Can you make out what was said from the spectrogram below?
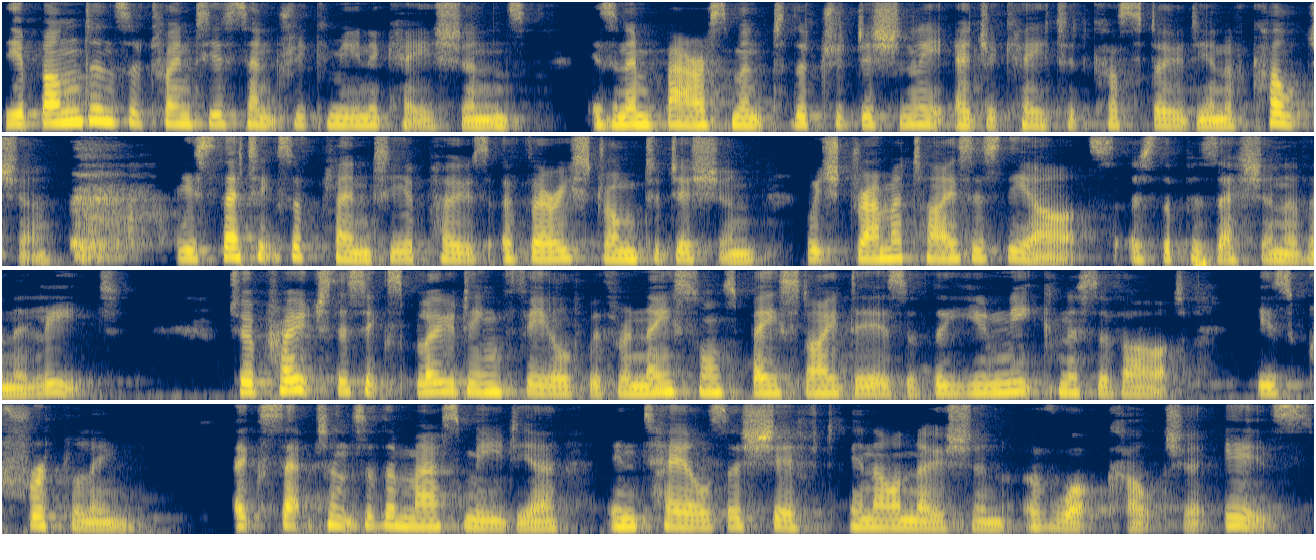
the abundance of 20th century communications is an embarrassment to the traditionally educated custodian of culture. The aesthetics of plenty oppose a very strong tradition which dramatizes the arts as the possession of an elite. To approach this exploding field with Renaissance-based ideas of the uniqueness of art is crippling. Acceptance of the mass media entails a shift in our notion of what culture is.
